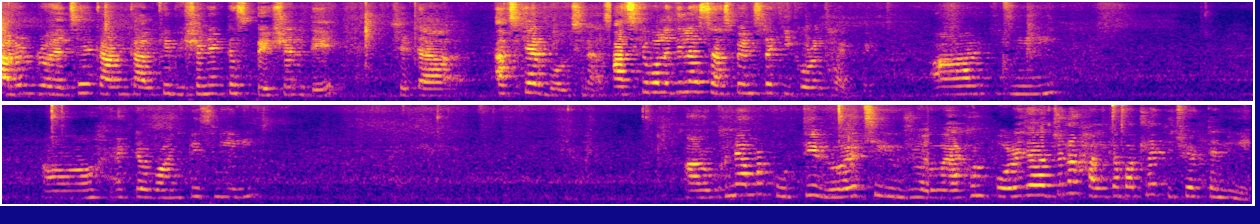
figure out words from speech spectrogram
কারণ রয়েছে, কারণ কালকে ভীষণ একটা স্পেশাল ডে সেটা আজকে আর বলছি না। আজকে বলে দিলে সাসপেন্সটা কি করে থাকবে? আর কি একটা ওয়ান পিস নিয়ে নিই। আর ওখানে আমার কুর্তি রয়েছে ইউজুয়াল এখন পরে যাওয়ার জন্য হালকা পাতলা কিছু একটা নিয়ে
